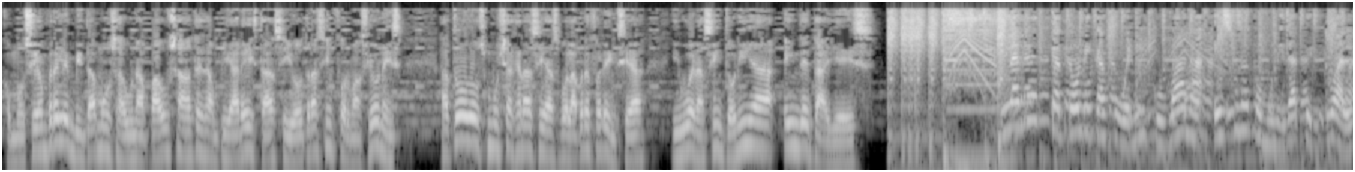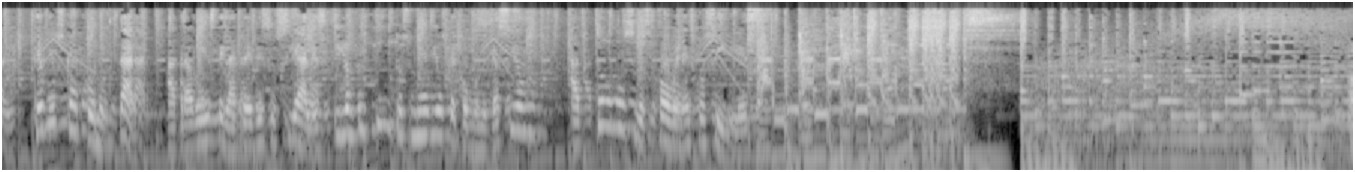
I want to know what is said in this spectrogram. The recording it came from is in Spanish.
Como siempre, le invitamos a una pausa antes de ampliar estas y otras informaciones. A todos, muchas gracias por la preferencia y buena sintonía en detalles. La Red Católica Juvenil Cubana es una comunidad virtual que busca conectar a través de las redes sociales y los distintos medios de comunicación a todos los jóvenes posibles.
